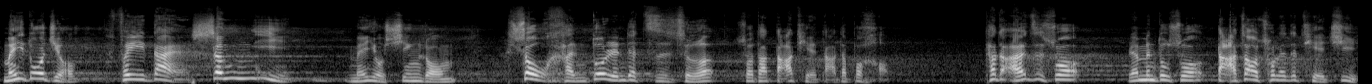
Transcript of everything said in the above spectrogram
没多久，非但生意没有兴隆，受很多人的指责，说他打铁打得不好。他的儿子说，人们都说打造出来的铁器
